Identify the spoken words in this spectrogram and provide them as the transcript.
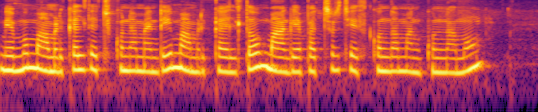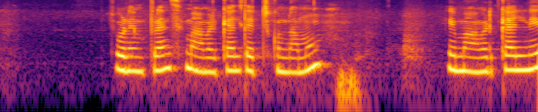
మేము మామిడికాయలు తెచ్చుకున్నామండి. మామిడికాయలతో మాగే పచ్చడి చేసుకుందాం అనుకున్నాము. చూడండి ఫ్రెండ్స్ మామిడికాయలు తెచ్చుకున్నాము. ఈ మామిడికాయలని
